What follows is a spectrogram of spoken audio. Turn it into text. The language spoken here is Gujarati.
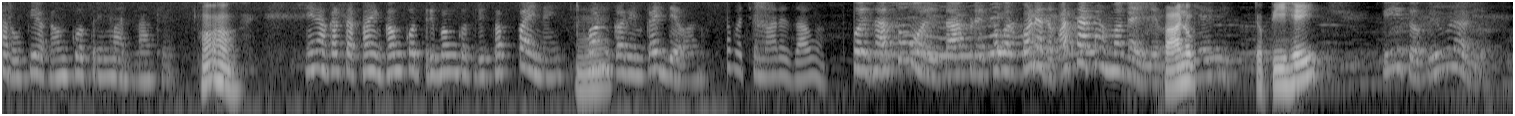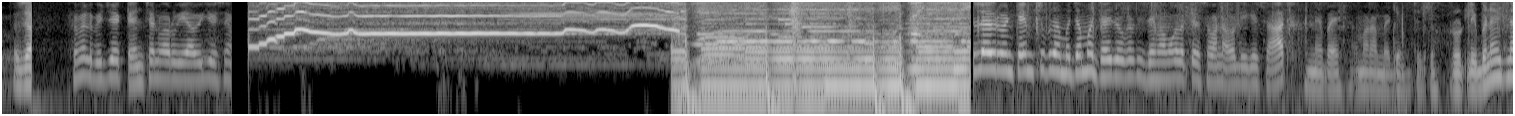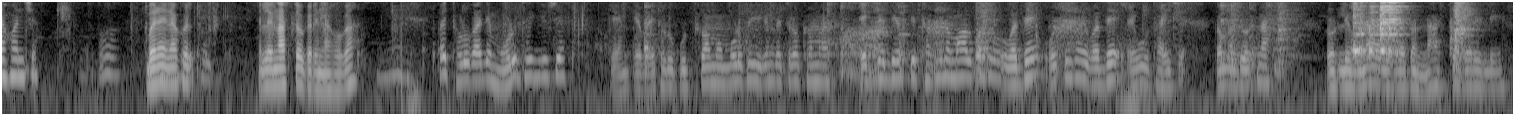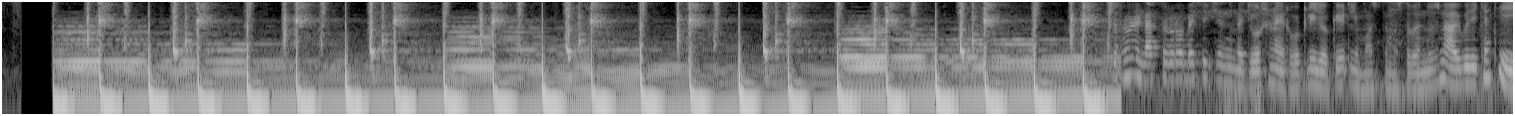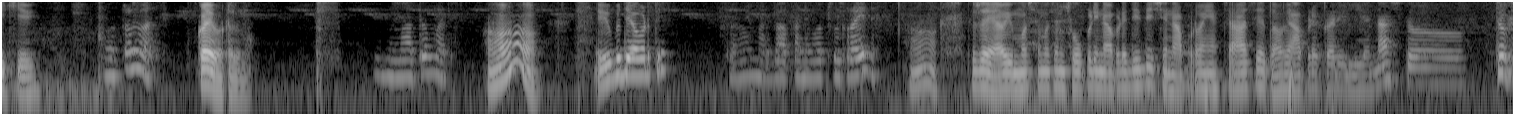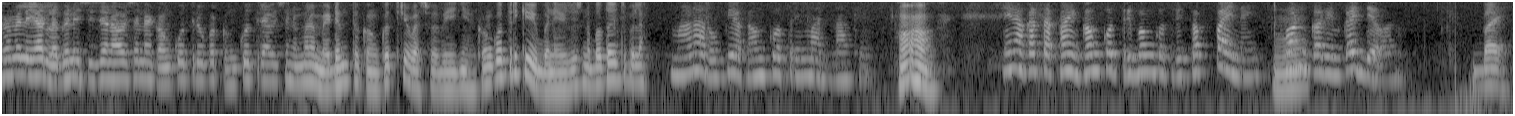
રૂપિયા કંકોત્રીમાં જ નાખે હા હા. એના કરતા કઈ કંકોત્રી બંકોત્રી સપાય નહીં. ફોન કરીને કહી દેવાનું. પછી મારે જવું. કોઈ જાતું હોય તો આપણે ખબર પડે તો પાછા પણ મગાવી લેવાનું તો પી હે? પી તો પીવડાવીએ. તો ફેમિલી બીજું એક ટેન્શન વાળું એ આવી ગયું છે. હેલો એવરીવન કેમ છો બધા મજામાં? જઈ રહ્યો કરતી જેમાં અત્યારે સવારના વાગી ગયા છે આઠ અને ભાઈ અમારા મેડમ તો જો રોટલી બનાવી જ નાખવાની છે. બનાવી નાખો એટલે નાસ્તો કરી નાખો કા? ભાઈ, થોડુંક આજે મોડું થઈ ગયું છે. કેમ કે ભાઈ, થોડુંક ઉઠવામાં મોડું થઈ ગયું કેમ કે ચલો હમણાં એક બે દિવસથી ઠંડીનો માલ પાછો વધે, ઓછો થાય, વધે એવું થાય છે. તો અમે જોશના રોટલી બનાવી તો નાસ્તો કરી લઈએ. નાસ્તો કરવા બેસી છે ને જોશના રોટલી જો કેટલી મસ્ત મસ્ત બનતું છે ને આવી બધી ક્યાંથી શીખી આવી? હોટલમાં કઈ હોટલમાં? હા એવી બધી આવડતી? ને હા તો જો આવી મસ્ત મસ્ત ચોપડીને આપણે દીધી છે ને આપણો અહીંયા ચા છે તો હવે આપણે કરી લઈએ નાસ્તો. તો ફેમિલી યાર લગ્નની સિઝન આવે છે ને કંકોત્રી ઉપર કંકોત્રી આવે છે ને મારા મેડમ તો કંકોત્રી વાસવા બે ગયા. કંકોત્રી કેવી બનાવી છે? ને બતાવી તો પેલા મારા રૂપિયા કંકોત્રીમાં જ નાખે. હા હા. એના કરતા કઈ કંકોત્રી બંકોત્રી સપાય નહીં. ફોન કરીને કહી દેવાનું. બાય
